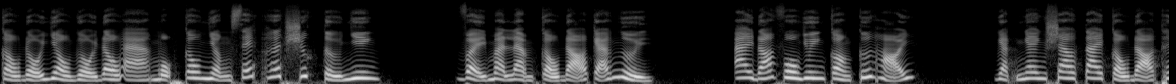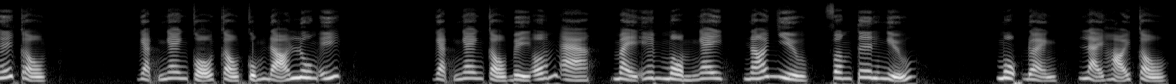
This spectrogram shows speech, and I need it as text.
Cậu đổi dầu gội đầu à, một câu nhận xét hết sức tự nhiên. Vậy mà làm cậu đỏ cả người. Ai đó vô duyên còn cứ hỏi. Gạch ngang sao tai cậu đỏ thế cậu? Gạch ngang cổ cậu cũng đỏ luôn ý. Gạch ngang cậu bị ốm à, mày im mồm ngay, nói nhiều, phân tên nhiễu. Một đoạn, lại hỏi cậu.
